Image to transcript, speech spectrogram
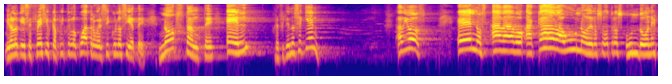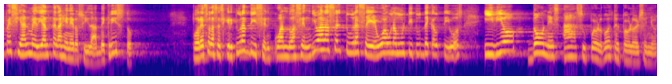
Mira lo que dice Efesios capítulo 4, versículo 7. No obstante, Él, refiriéndose a quién? A Dios. Él nos ha dado a cada uno de nosotros un don especial mediante la generosidad de Cristo. Por eso las escrituras dicen, cuando ascendió a las alturas se llevó a una multitud de cautivos y dio dones a su pueblo. ¿Dónde está el pueblo del Señor?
